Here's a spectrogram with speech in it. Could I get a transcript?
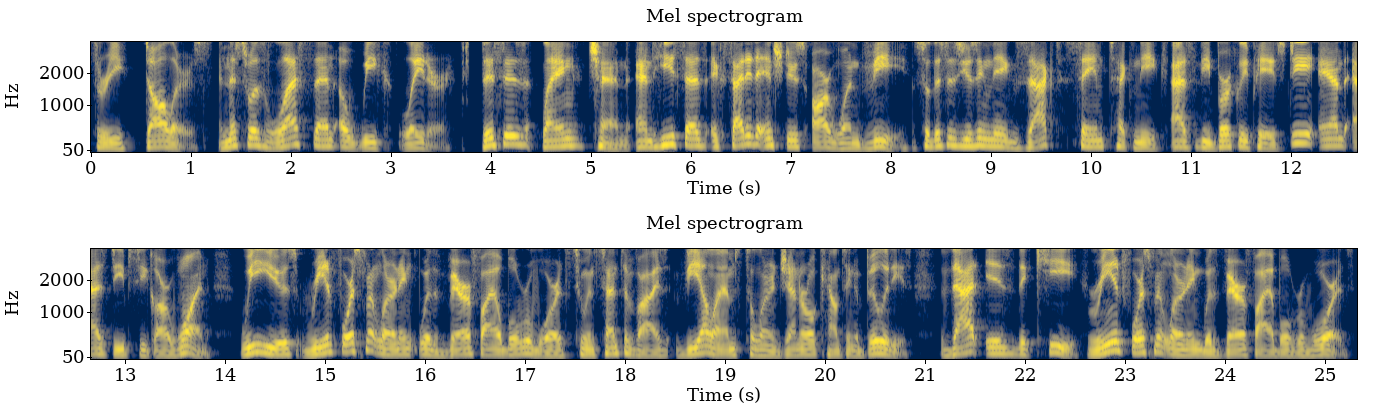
$3. And this was less than a week later. This is Liang Chen, and he says, excited to introduce R1V. So this is using the exact same technique as the Berkeley PhD and as DeepSeek R1. We use reinforcement learning with verifiable rewards to incentivize VLMs to learn general counting abilities. That is the key, reinforcement learning with verifiable rewards.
